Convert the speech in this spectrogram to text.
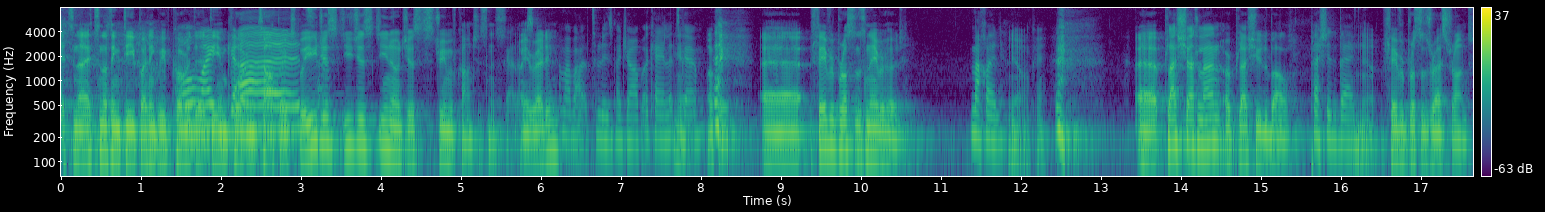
It's not. It's nothing deep. I think we've covered Oh the, the important God. topics. But you just, you just, you know, just stream of consciousness. Okay, Are you ready? I'm about to lose my job. Okay, let's yeah. go. Okay. Uh, favorite Brussels neighborhood? Marolles, Yeah. Okay. Uh, Place Châtelain or Place Jeu de Balle? Place de Balle. Yeah. Favorite Brussels restaurant?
